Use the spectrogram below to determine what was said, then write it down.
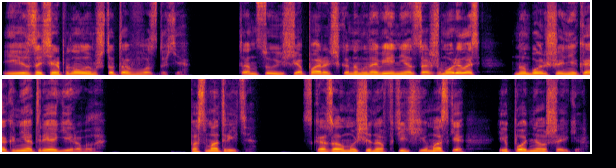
и зачерпнул им что-то в воздухе. Танцующая парочка на мгновение зажмурилась, но больше никак не отреагировала. «Посмотрите», — сказал мужчина в птичьей маске и поднял шейкер.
